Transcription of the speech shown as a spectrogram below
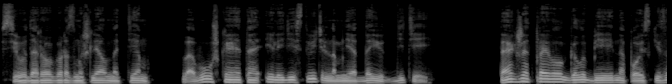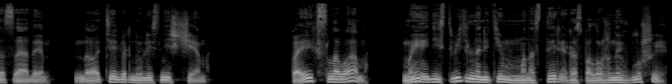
Всю дорогу размышлял над тем, ловушка это или действительно мне отдают детей. Также отправил голубей на поиски засады, но те вернулись ни с чем. По их словам, мы действительно летим в монастырь, расположенный в глуши.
